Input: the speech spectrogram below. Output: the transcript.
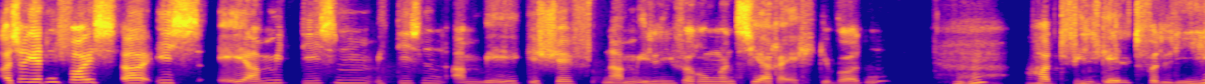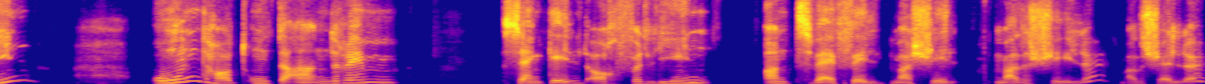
Also jedenfalls äh, ist er mit diesen, mit diesen Armeegeschäften, Armeelieferungen sehr reich geworden, mhm. hat viel Geld verliehen und hat unter anderem sein Geld auch verliehen an zwei Feldmarschälle, Marschälle, Marschälle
